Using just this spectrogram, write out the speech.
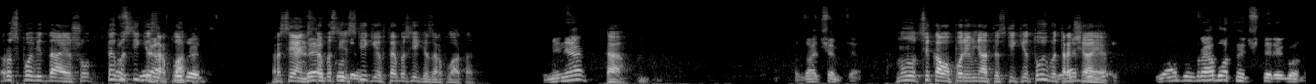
розповідає, що в тебе Ну, скільки я зарплата? откуда- Росіянин, в Ти тебе скільки, откуда? скільки, в тебе скільки зарплата? У меня? Так. Зачем тебе? Ну от цікаво порівняти, скільки той витрачає. Я, без- я безработный 4 года.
